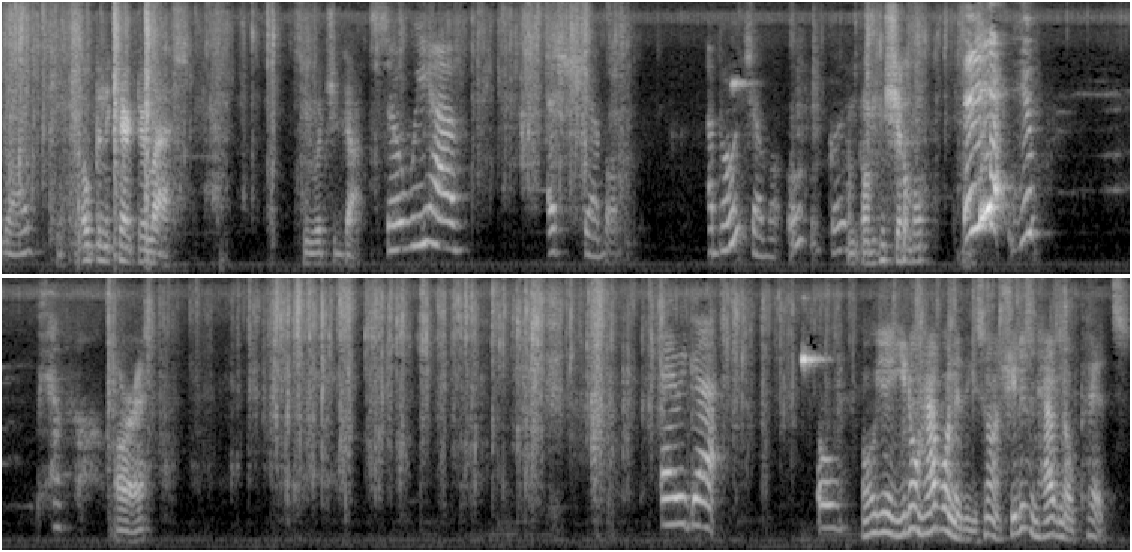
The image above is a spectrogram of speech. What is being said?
Yes. Okay, open the character last. See what you got. So we have a shovel. A bone shovel. Oh, A good. bum shovel. Eh, you- Shovel. All right. And we got. Oh, Oh yeah, you don't have one of these, huh? She doesn't have no pets.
